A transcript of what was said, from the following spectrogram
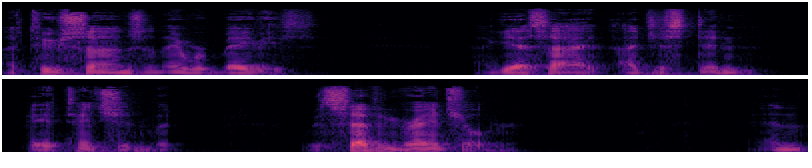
my two sons and they were babies. I guess I, I just didn't pay attention, but with seven grandchildren, and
